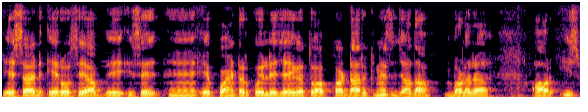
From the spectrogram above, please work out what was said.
ये साइड एरो से आप इसे, ए पॉइंटर को ले जाएगा तो आपका डार्कनेस ज़्यादा बढ़ रहा है। और इस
